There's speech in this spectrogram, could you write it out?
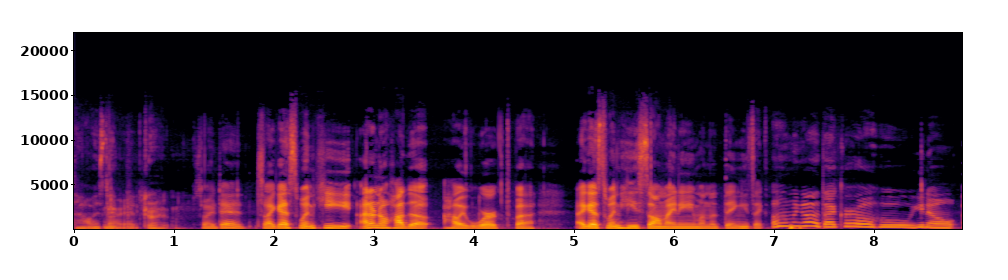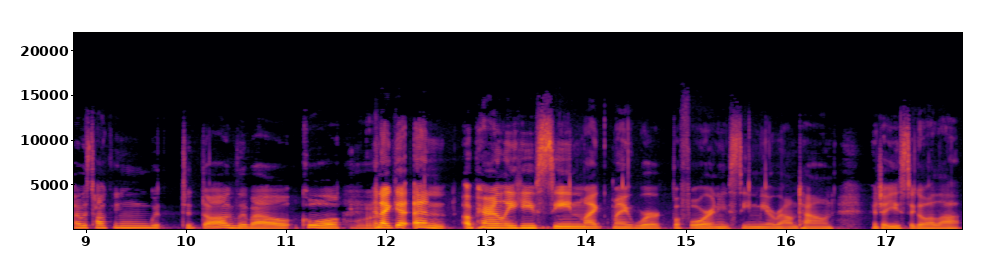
how it started. Great. So I did. So I guess when he, I don't know how the how it worked, but I guess when he saw my name on the thing, he's like, "Oh my god, that girl who you know I was talking with to dogs about, cool." And I get, and apparently he's seen my my work before, and he's seen me around town, which I used to go a lot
